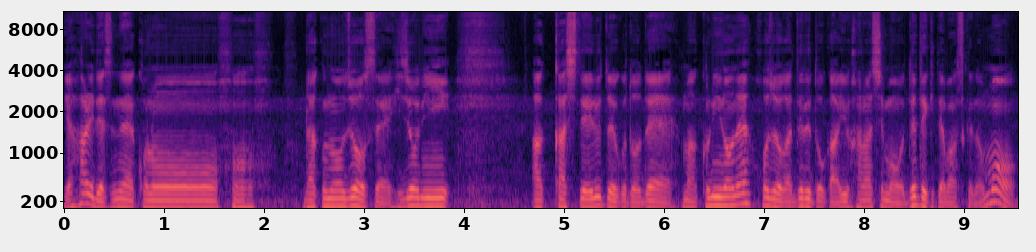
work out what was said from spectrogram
やはりですね、この 酪農情勢、非常に悪化しているということで、まあ、国の、ね、補助が出るとかいう話も出てきてますけども、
